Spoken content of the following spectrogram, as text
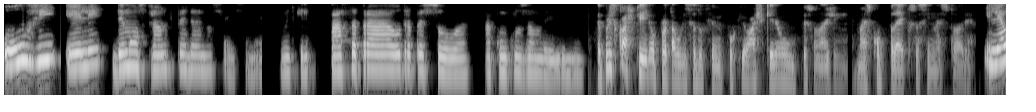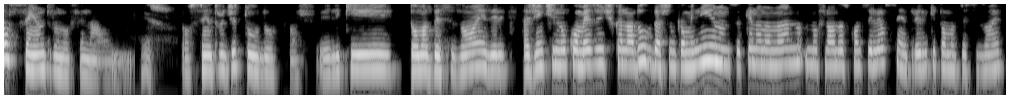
ouve ele demonstrando que perdeu a inocência, né? O momento que ele passa para outra pessoa a conclusão dele. Né? É por isso que eu acho que ele é o protagonista do filme, porque eu acho que ele é um personagem mais complexo assim na história. Ele é o centro no final. Né? Isso. É o centro de tudo, acho. Ele que toma as decisões, ele a gente no começo a gente fica na dúvida, achando que é o um menino, não sei o que, nananã, no, no final das contas ele é o centro, ele que toma as decisões,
